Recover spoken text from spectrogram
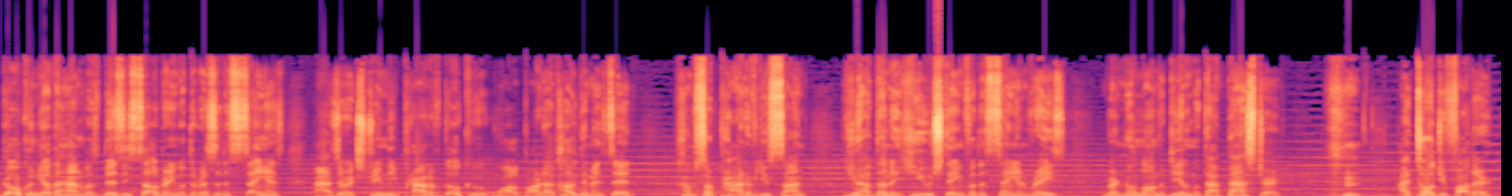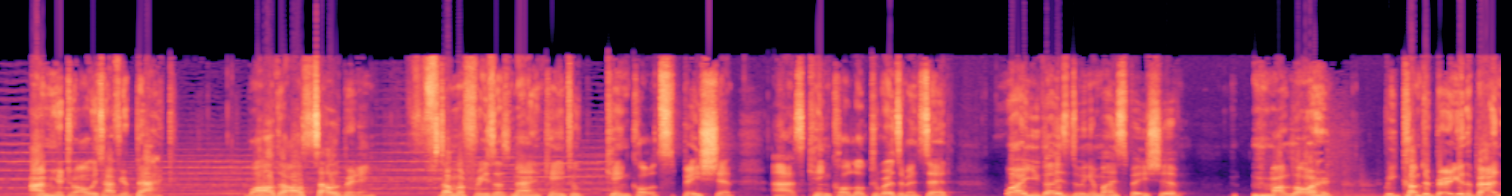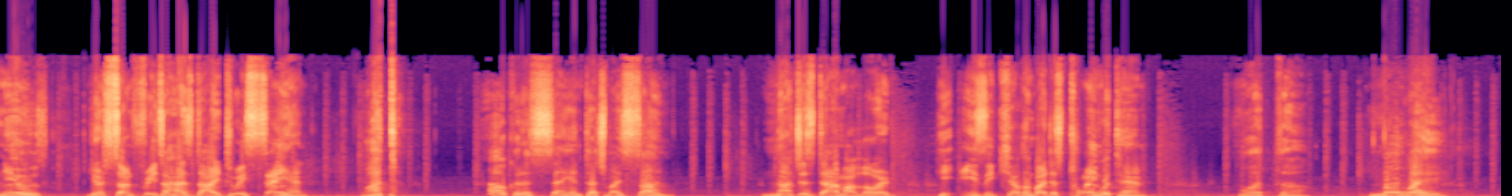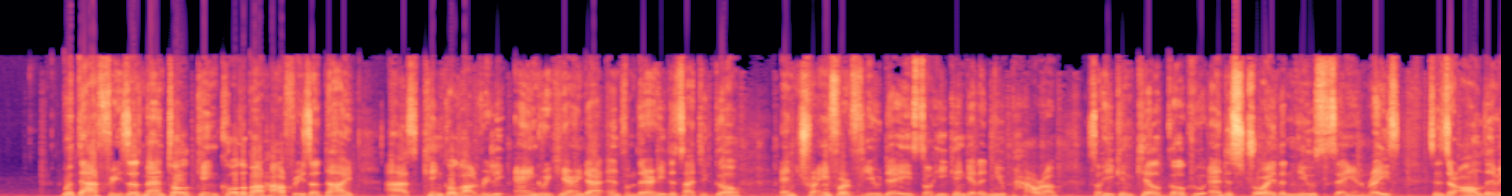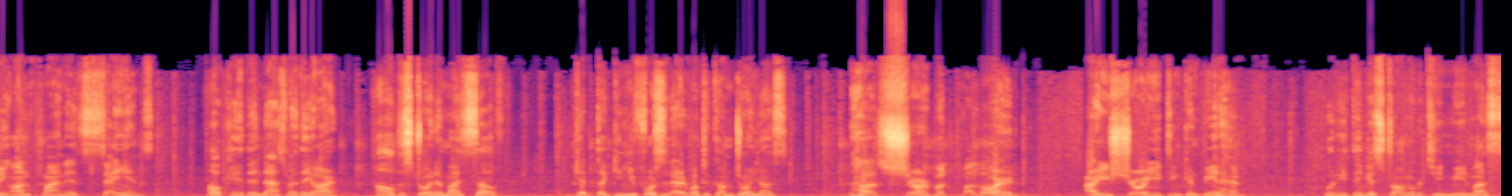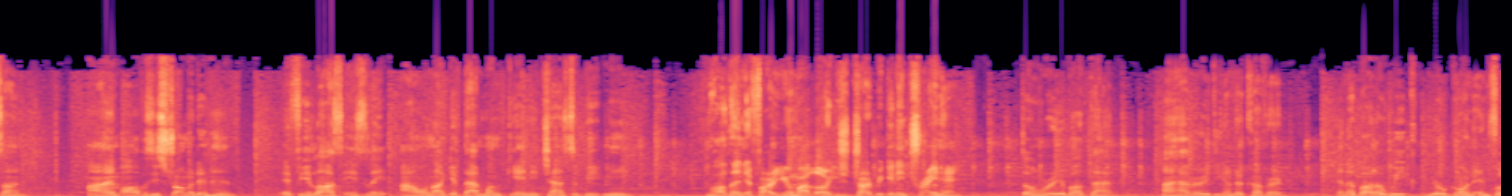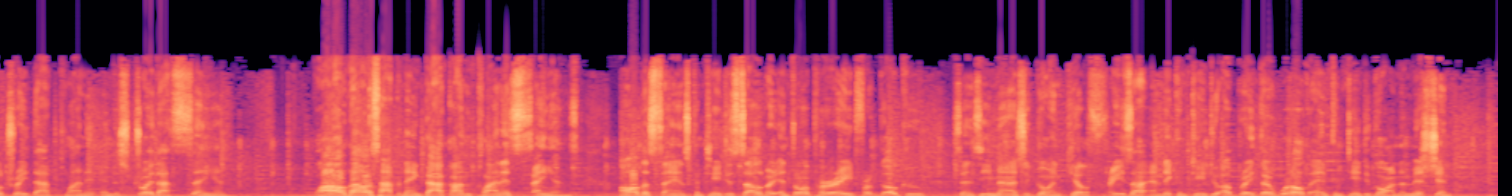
Goku on the other hand was busy celebrating with the rest of the Saiyans as they were extremely proud of Goku while Bardock hugged him and said, I'm so proud of you son, you have done a huge thing for the Saiyan race, we're no longer dealing with that bastard. Hmm, I told you father, I'm here to always have your back. While they're all celebrating, some of Frieza's men came to King Cold's spaceship as King Cold looked towards him and said, What are you guys doing in my spaceship? My lord, we come to bear you the bad news. Your son Frieza has died to a Saiyan. What? How could a Saiyan touch my son? Not just that, my lord. He easily killed him by just toying with him. What the? No way. With that, Frieza's man told King Cold about how Frieza died, as King Cold got really angry hearing that, and from there he decided to go and train for a few days so he can get a new power-up so he can kill Goku and destroy the new Saiyan race since they're all living on planet Saiyans. Okay then that's where they are. I'll destroy them myself. Get the Ginyu Force and everyone to come join us. Uh, sure, but my lord, are you sure you think can beat him? Who do you think is stronger between me and my son? I am obviously stronger than him. If he lost easily, I will not give that monkey any chance to beat me. Well then, if I were you, my lord, you should start beginning training. Don't worry about that. I have everything under covered. In about a week, we'll go and infiltrate that planet and destroy that Saiyan. While that was happening back on planet Saiyans, all the Saiyans continued to celebrate and throw a parade for Goku since he managed to go and kill Frieza and they continued to upgrade their world and continue to go on a mission.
